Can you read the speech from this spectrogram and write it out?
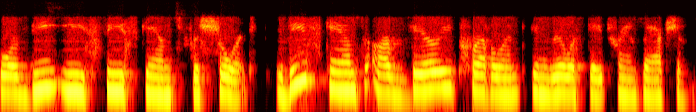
or BEC scams for short. These scams are very prevalent in real estate transactions.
